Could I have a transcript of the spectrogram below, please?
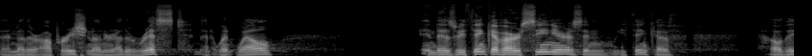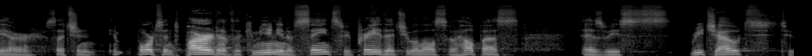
another operation on her other wrist, and that it went well. And as we think of our seniors and we think of how they are such an important part of the communion of saints, we pray that you will also help us as we reach out to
